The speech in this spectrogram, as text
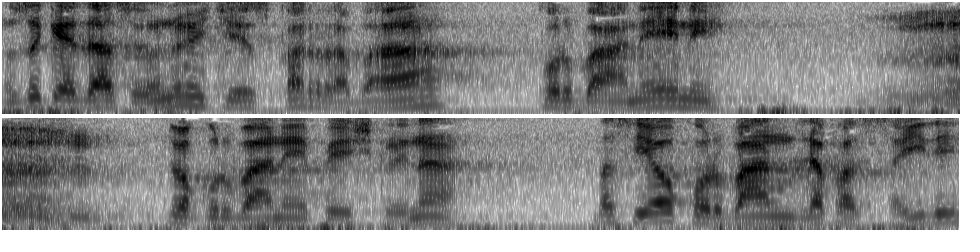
نو ځکه دا سونه چې اس قربا قربانې نه دو قربانې پیش کړې نه بس یو قربان لفظ صحیح دی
